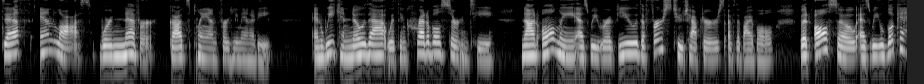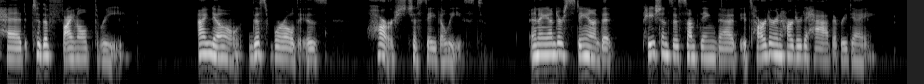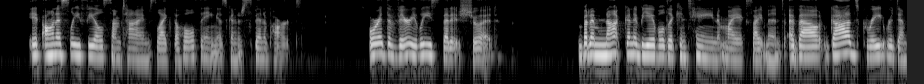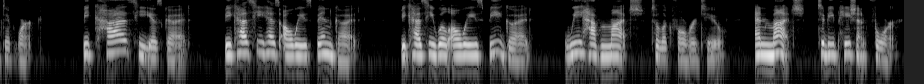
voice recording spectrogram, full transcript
Death and loss were never God's plan for humanity. And we can know that with incredible certainty, not only as we review the first two chapters of the Bible, but also as we look ahead to the final three. I know this world is harsh to say the least. And I understand that patience is something that it's harder and harder to have every day. It honestly feels sometimes like the whole thing is going to spin apart, or at the very least, that it should. But I'm not going to be able to contain my excitement about God's great redemptive work because He is good, because He has always been good, because He will always be good. We have much to look forward to and much to be patient for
